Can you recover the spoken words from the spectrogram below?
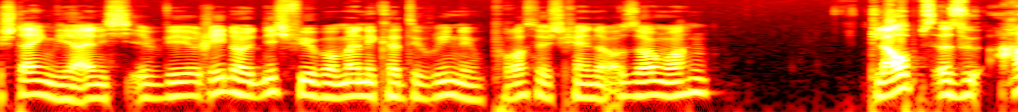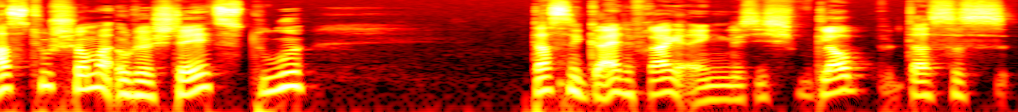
steigen wir eigentlich, wir reden heute nicht viel über meine Kategorien, da brauchst du euch keine Sorgen machen. Glaubst, also hast du schon mal, oder stellst du, das ist eine geile Frage eigentlich. Ich glaube, dass es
